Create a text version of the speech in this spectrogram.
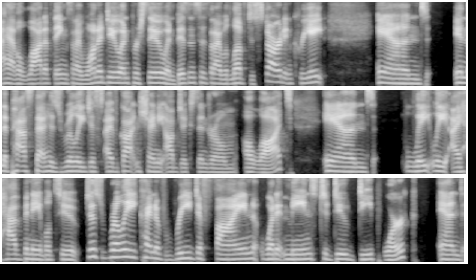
I have a lot of things that I want to do and pursue and businesses that I would love to start and create. And in the past that has really just I've gotten shiny object syndrome a lot and lately I have been able to just really kind of redefine what it means to do deep work and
